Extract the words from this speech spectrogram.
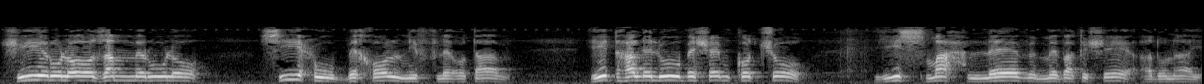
שירו לו, זמרו לו, שיחו בכל נפלאותיו. התהללו בשם קודשו, ישמח לב מבקשי אדוני.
